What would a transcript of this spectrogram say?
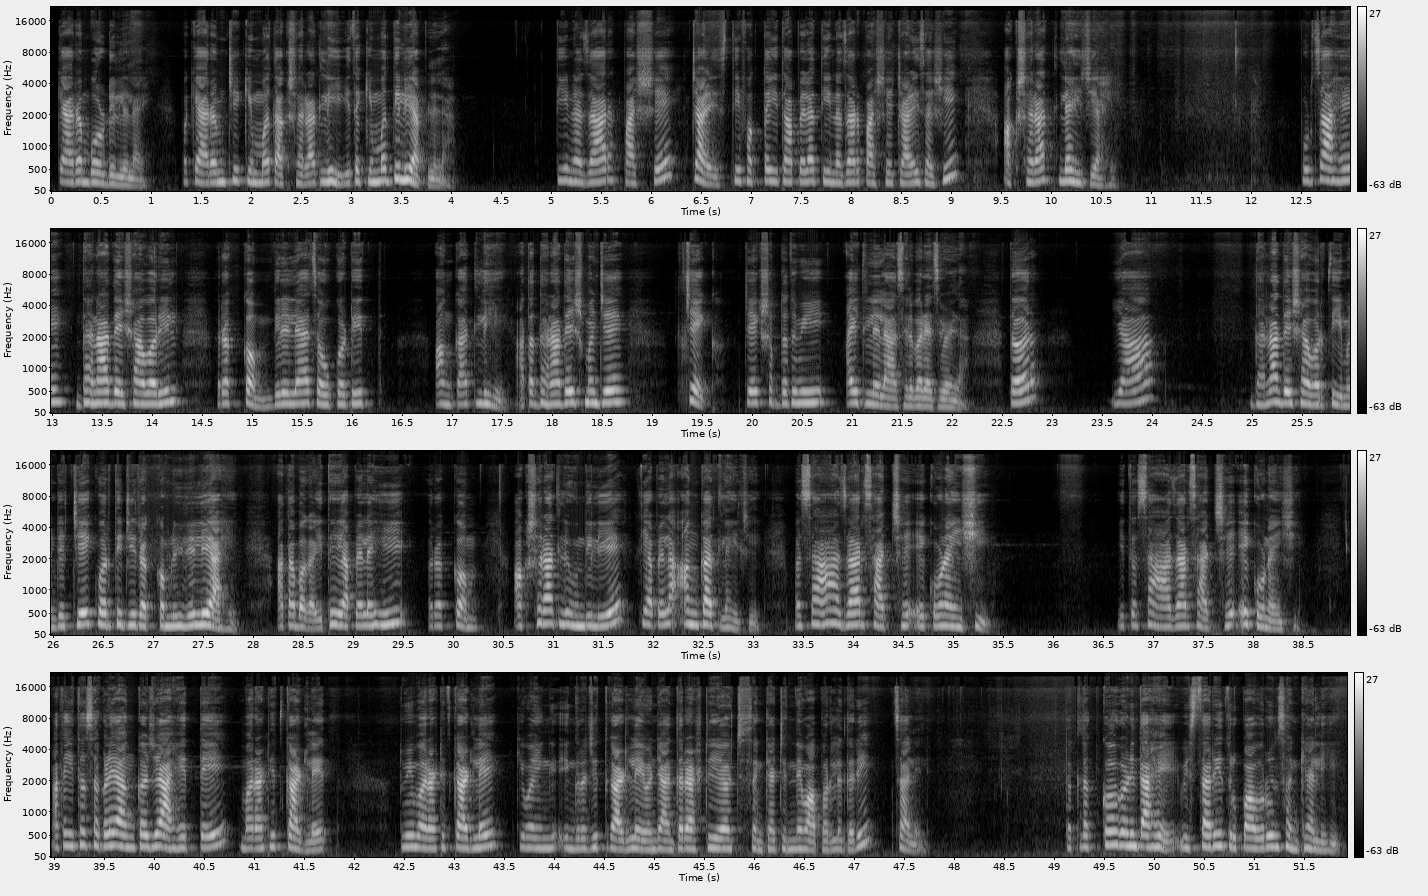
कॅरम बोर्ड दिलेला आहे. मग कॅरमची किंमत अक्षरात लिही. इथं किंमत दिली आपल्याला. तीन हजार पाचशे चाळीस. ती फक्त इथं आपल्याला तीन हजार पाचशे चाळीस अशी अक्षरात लिहायची आहे. पुढचं आहे धनादेशावरील रक्कम दिलेल्या चौकटीत अंकात लिहे. आता धनादेश म्हणजे चेक. चेक शब्द तुम्ही ऐकलेला असेल बऱ्याच वेळेला. तर या धनादेशावरती म्हणजे चेकवरती जी रक्कम लिहिलेली आहे आता बघा इथे आपल्याला ही रक्कम अक्षरात लिहून दिली आहे ती आपल्याला अंकात लिहायची मग सहा हजार सातशे एकोणऐंशी. इथं सहा हजार सातशे एकोणऐंशी. आता इथं सगळे अंक जे आहेत ते मराठीत काढले आहेत तुम्ही मराठीत काढले किंवा इंग इंग्रजीत काढले म्हणजे आंतरराष्ट्रीय संख्याचिन्हे वापरले तरी चालेल. त्यातलं क गणित आहे विस्तारित रूपावरून संख्या लिही.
